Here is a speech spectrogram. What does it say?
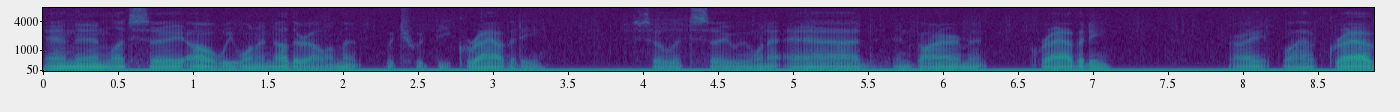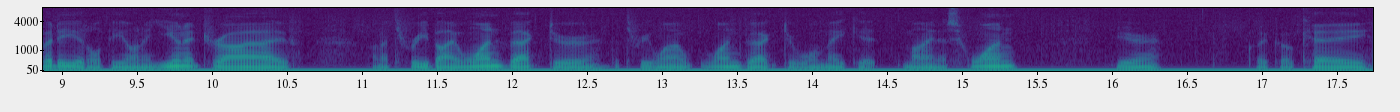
And then let's say, oh, we want another element, which would be gravity. So let's say we want to add environment gravity. All right, we'll have gravity. It'll be on a unit drive on a 3 by 1 vector. The 3 by 1 vector will make it minus 1 here. Click OK.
